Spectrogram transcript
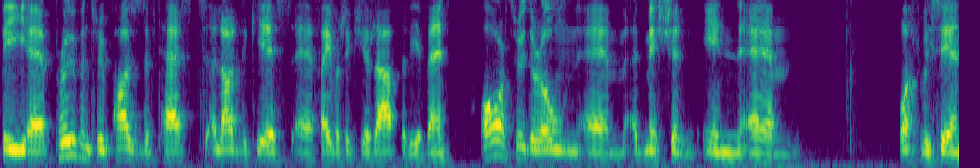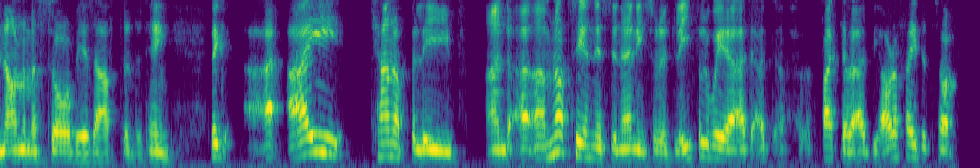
be uh, proven through positive tests, a lot of the case uh, five or six years after the event, or through their own um, admission in um, what we say anonymous surveys after the thing. Like I, I cannot believe, and I, I'm not saying this in any sort of gleeful way. I, I, in fact, I'd be horrified at thought.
